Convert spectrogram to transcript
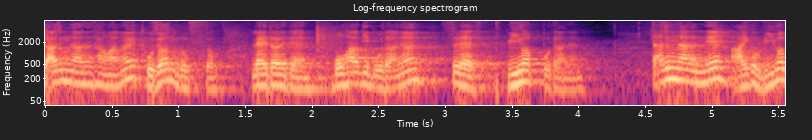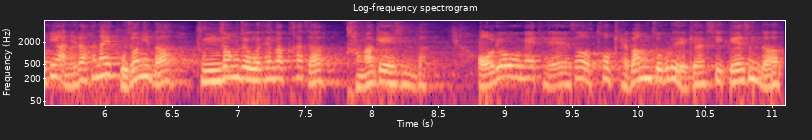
짜증나는 상황을 도전으로써, rather 뭐 하기보다는 stress, 위협보다는. 짜증나는 일, 아, 이거 위협이 아니라 하나의 도전이다. 긍정적으로 생각하자. 강하게 해준다. 어려움에 대해서 더 개방적으로 얘기할 수 있게 해준다.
